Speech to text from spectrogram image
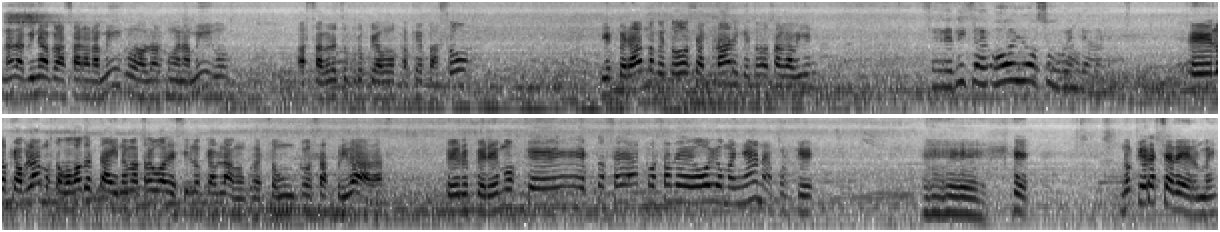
Nada, vine a abrazar al amigo, a hablar con el amigo, a saber de su propia boca qué pasó y esperando que todo se aclare y que todo salga bien. Se dice hoy lo suben ya. Eh, lo que hablamos, tu abogado está ahí, no me atrevo a decir lo que hablamos, porque son cosas privadas, pero esperemos que esto sea cosa de hoy o mañana, porque eh, no quiero excederme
